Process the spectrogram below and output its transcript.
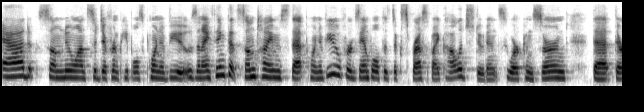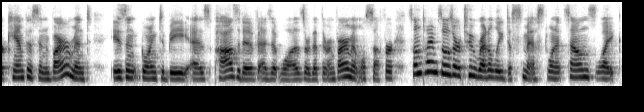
add some nuance to different people's point of views. And I think that sometimes that point of view, for example, if it's expressed by college students who are concerned that their campus environment isn't going to be as positive as it was or that their environment will suffer, sometimes those are too readily dismissed when it sounds like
